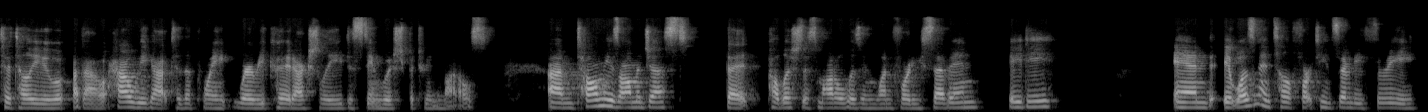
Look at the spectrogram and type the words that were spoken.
to tell you about how we got to the point where we could actually distinguish between the models. Um, Ptolemy's Almagest that published this model was in 147 AD. And it wasn't until 1473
